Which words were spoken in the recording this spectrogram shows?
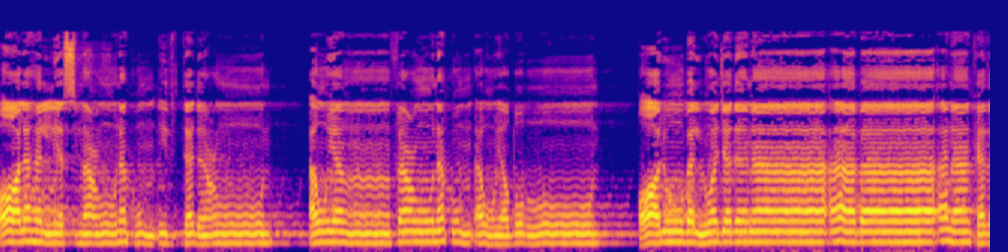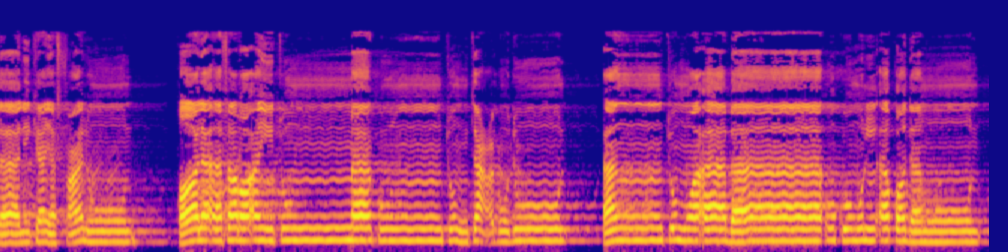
قال هل يسمعونكم إذ تدعون أو ينفعونكم أو يضرون قالوا بل وجدنا آباءنا كذلك يفعلون قال أفرأيتم ما كنتم تعبدون أنتم وآباؤكم الأقدمون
